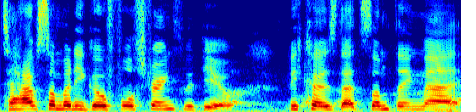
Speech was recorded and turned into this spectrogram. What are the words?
to have somebody go full strength with you because that's something that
